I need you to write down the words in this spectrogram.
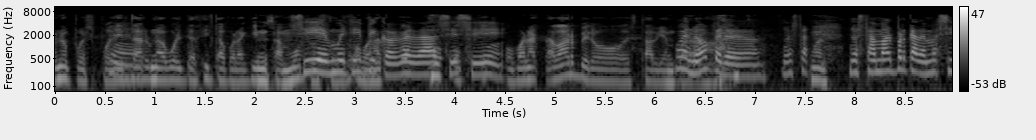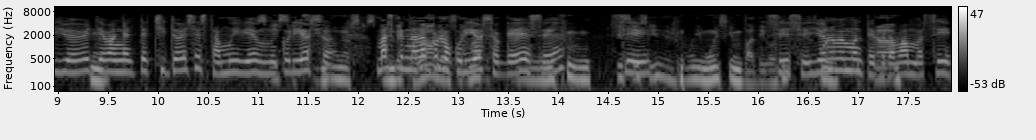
bueno, pues podéis dar una vueltecita por aquí en esa moto. Sí, es muy típico, es verdad, sí, sí. O, van a clavar, pero está bien Bueno, pero no está, no está mal porque además si llueve mm. llevan el techito ese, está muy bien, muy curioso. Más que nada por lo curioso que es, ¿eh? Sí, sí, sí, es muy, muy simpático. Sí, sí, yo no me monté, pero vamos, sí.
